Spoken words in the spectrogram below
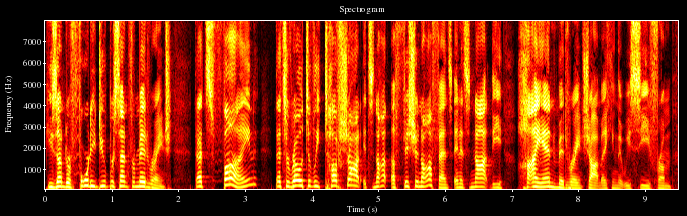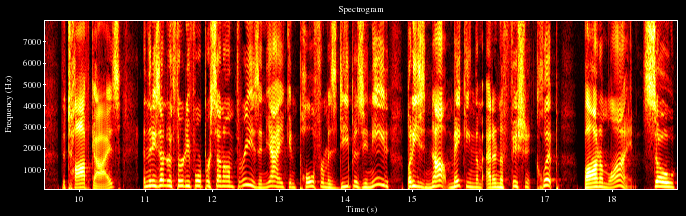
He's under 42% for mid range. That's fine. That's a relatively tough shot. It's not efficient offense, and it's not the high end mid range shot making that we see from the top guys. And then he's under 34% on threes. And yeah, he can pull from as deep as you need, but he's not making them at an efficient clip, bottom line. So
